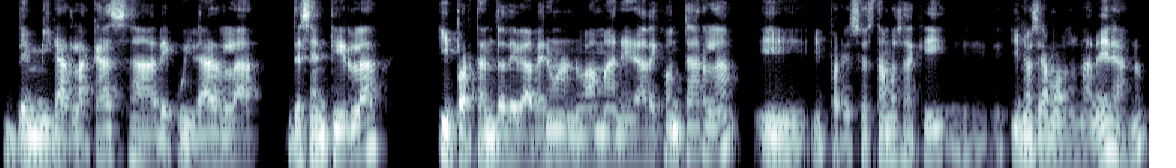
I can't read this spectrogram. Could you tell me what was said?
de mirar la casa, de cuidarla, de sentirla, y por tanto debe haber una nueva manera de contarla y, por eso estamos aquí eh, y nos llamamos manera, ¿no?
